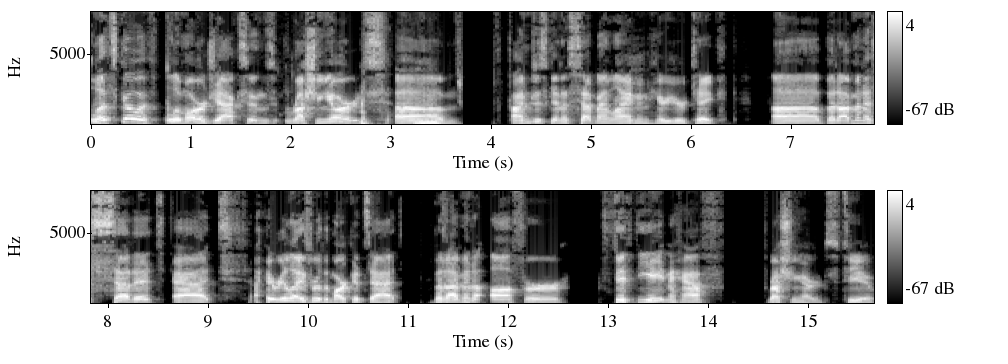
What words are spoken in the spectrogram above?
Let's go with Lamar Jackson's rushing yards. Um, I'm just going to set my line and hear your take. Uh, but I'm going to set it at, I realize where the market's at, but I'm going to offer 58 and a half rushing yards to you.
